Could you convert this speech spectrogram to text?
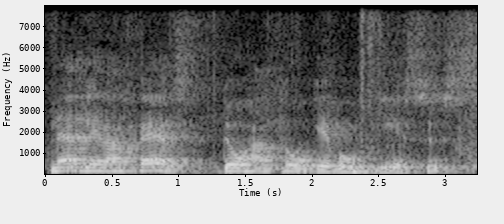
När blev han frälst? Då han tog emot Jesus.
